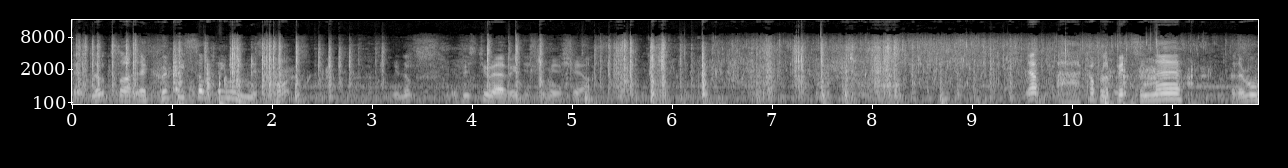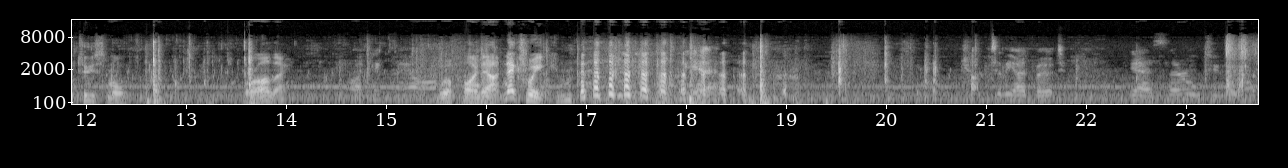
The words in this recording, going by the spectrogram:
It looks like there could be something in this pot. It looks, if it's too heavy, just give me a shout. Yep, a couple of bits in there, but they're all too small. Or are they? Well, I think they are. We'll find out next week. yeah. Cut to the advert. Yes, they're all too small.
